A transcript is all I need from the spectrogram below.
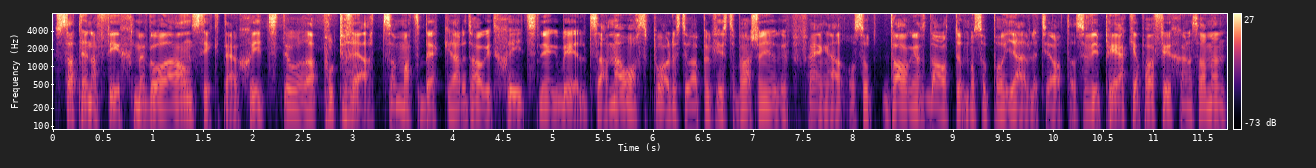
Satt en affisch med våra ansikten, skitstora porträtt som Mats Becker hade tagit, skitsnygg bild så här, med oss på. Det stod Appelqvist och Persson ljuger för pengar och så dagens datum och så på Gävle teater. Så vi pekar på affischen och sa, men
